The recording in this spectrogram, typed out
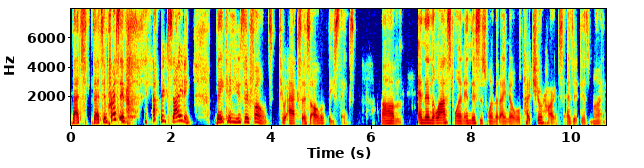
That's that's impressive. How exciting. They can use their phones to access all of these things. Um, and then the last one and this is one that i know will touch your hearts as it did mine.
